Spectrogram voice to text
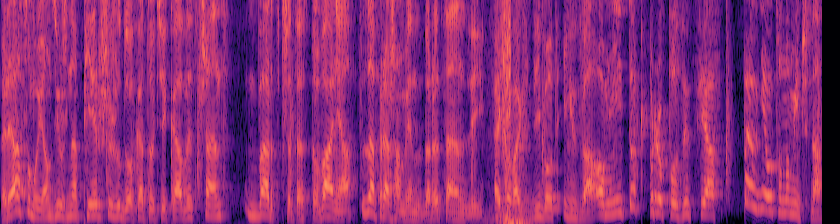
Reasumując już na pierwszy rzut oka to ciekawy sprzęt, Wart przetestowania. Zapraszam więc do recenzji. Ecovacs Dbot X2 Omni to propozycja w pełni autonomiczna,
